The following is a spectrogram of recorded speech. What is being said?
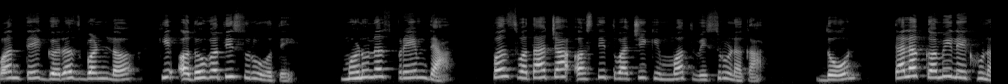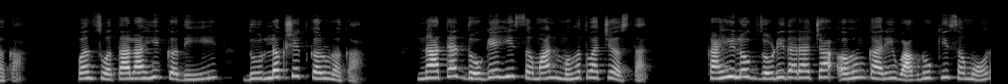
पण ते गरज बनलं की अधोगती सुरू होते. म्हणूनच प्रेम द्या पण स्वतःच्या अस्तित्वाची किंमत विसरू नका. दोन त्याला कमी लेखू नका पण स्वतःलाही कधीही दुर्लक्षित करू नका. नात्यात दोघेही समान महत्त्वाचे असतात. काही लोक जोडीदाराच्या अहंकारी वागणुकीसमोर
